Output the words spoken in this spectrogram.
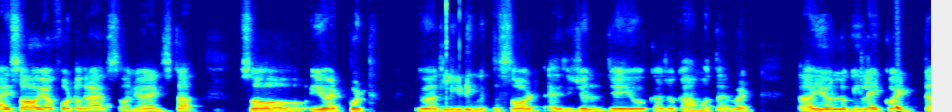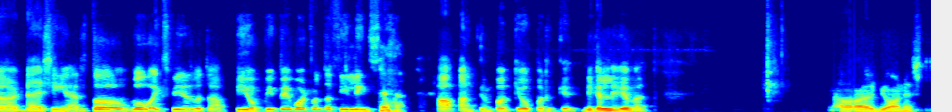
I saw your photographs on your Insta so you had put you were leading with the sword as usual JU का जो काम होता है but uh, you're looking like quite uh, dashing यार तो वो experience बता POP पे what were the feelings uh, अंतिम पग के ऊपर के निकलने के बाद Now I'll be honest.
